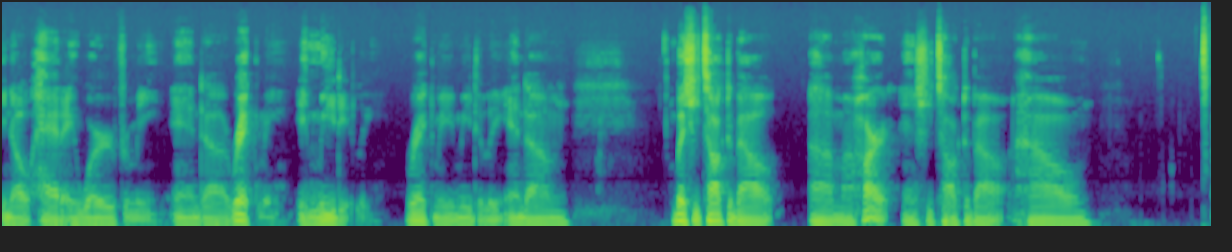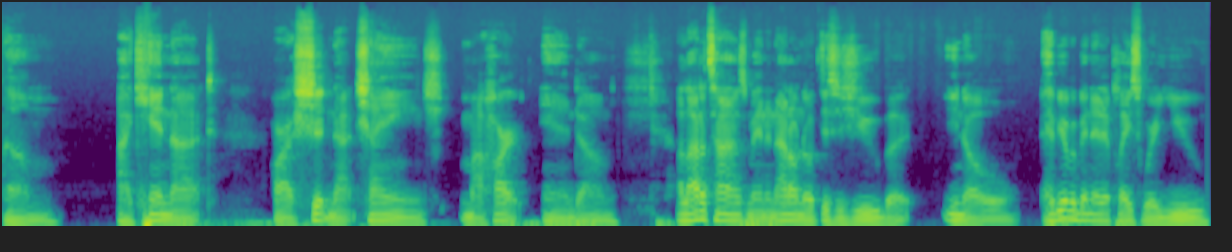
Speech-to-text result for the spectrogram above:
you know, had a word for me and uh, wrecked me immediately, wrecked me immediately. And um, but she talked about uh, my heart, and she talked about how um, I cannot or I should not change my heart. And um, a lot of times, man, and I don't know if this is you, but you know, have you ever been at a place where you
